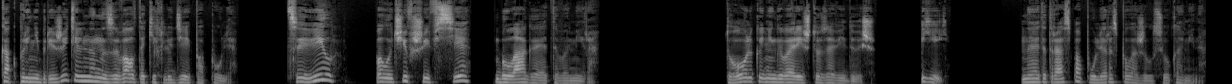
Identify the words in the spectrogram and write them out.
как пренебрежительно называл таких людей Папуля. Цивил, получивший все блага этого мира. Только не говори, что завидуешь. Ей. На этот раз Папуля расположился у камина.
